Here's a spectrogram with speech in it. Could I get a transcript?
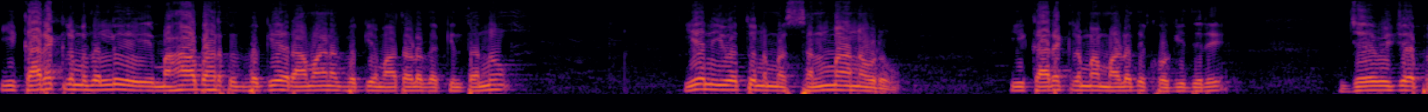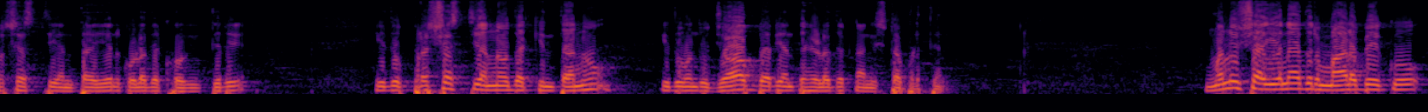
ಈ ಕಾರ್ಯಕ್ರಮದಲ್ಲಿ ಮಹಾಭಾರತದ ಬಗ್ಗೆ, ರಾಮಾಯಣದ ಬಗ್ಗೆ ಮಾತಾಡೋದಕ್ಕಿಂತನೂ ಏನು ಇವತ್ತು ನಮ್ಮ ಸನ್ಮಾನವರು ಈ ಕಾರ್ಯಕ್ರಮ ಮಾಡೋದಕ್ಕೆ ಹೋಗಿದ್ದೀರಿ? ಜಯ ವಿಜಯ ಪ್ರಶಸ್ತಿ ಅಂತ ಏನು ಕೊಡೋದಕ್ಕೆ ಹೋಗಿದ್ದೀರಿ? ಇದು ಪ್ರಶಸ್ತಿ ಅನ್ನೋದಕ್ಕಿಂತನೂ ಇದು ಒಂದು ಜವಾಬ್ದಾರಿ ಅಂತ ಹೇಳೋದಕ್ಕೆ ನಾನು ಇಷ್ಟಪಡ್ತೇನೆ. ಮನುಷ್ಯ ಏನಾದರೂ ಮಾಡಬೇಕು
